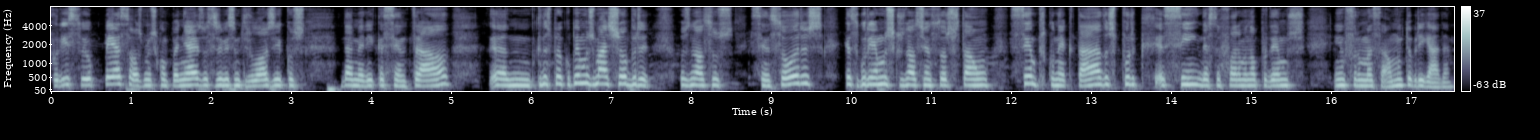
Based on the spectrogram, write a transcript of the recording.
Por isso, eu peço aos meus companheiros dos serviços meteorológicos da América Central um, que nos preocupemos mais sobre os nossos sensores, que asseguremos que os nossos sensores estão sempre conectados, porque assim, desta forma, não perdemos informação. Muito obrigada.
